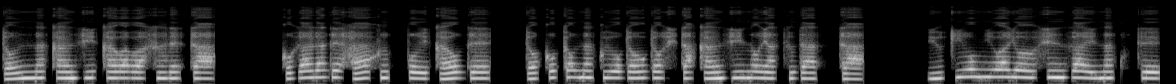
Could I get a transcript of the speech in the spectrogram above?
どんな感じかは忘れた。小柄でハーフっぽい顔で、どことなくおどおどした感じのやつだった。ユキオには両親がいなくて、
